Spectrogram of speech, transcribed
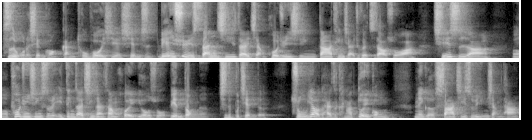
自我的现况，敢突破一些限制。连续三集在讲破军星，大家听起来就可以知道说啊，其实啊，呃，破军星是不是一定在情感上会有所变动呢？其实不见得，主要的还是看他对宫那个煞气是不是影响他。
